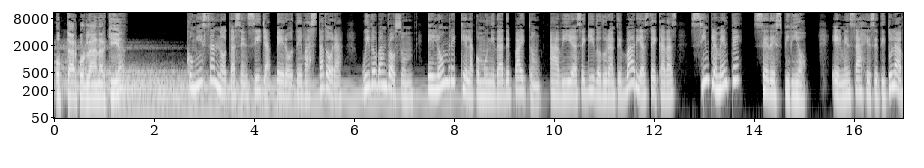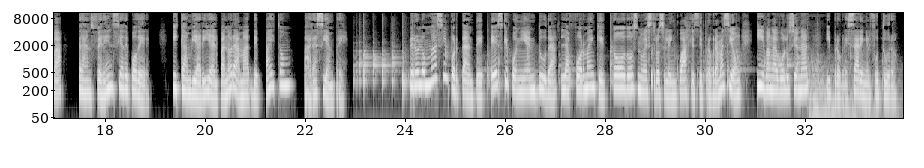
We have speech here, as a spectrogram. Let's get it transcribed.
¿Optar por la anarquía? Con esa nota sencilla pero devastadora, Guido Van Rossum, el hombre que la comunidad de Python había seguido durante varias décadas, simplemente se despidió. El mensaje se titulaba Transferencia de Poder y cambiaría el panorama de Python para siempre. Pero lo más importante es que ponía en duda la forma en que todos nuestros lenguajes de programación iban a evolucionar y progresar en el futuro.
